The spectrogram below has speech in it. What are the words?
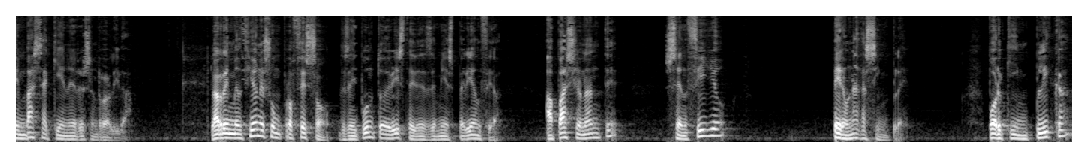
en base a quién eres en realidad. La reinvención es un proceso, desde mi punto de vista y desde mi experiencia, apasionante, sencillo, pero nada simple, porque implica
